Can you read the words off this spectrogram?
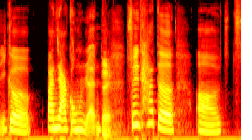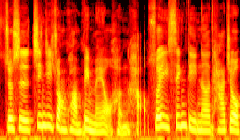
一个搬家工人，对，所以他的呃就是经济状况并没有很好，所以 Cindy 呢，他就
